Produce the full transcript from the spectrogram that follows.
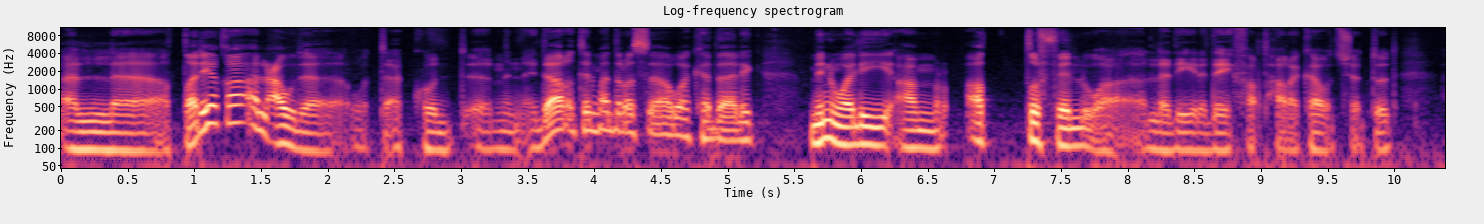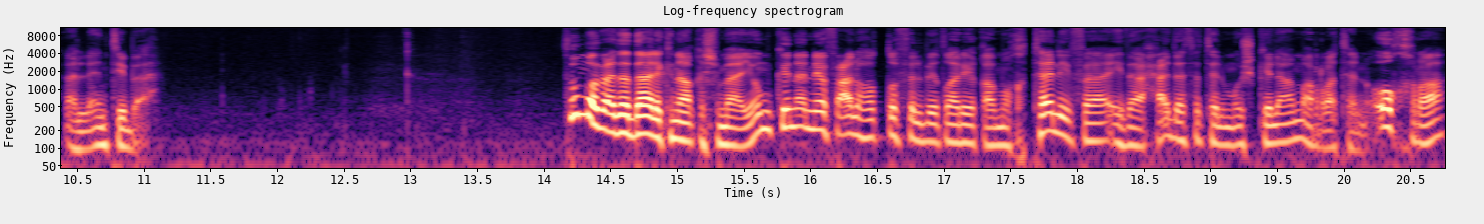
الطريقة العودة والتأكد من إدارة المدرسة وكذلك من ولي أمر الطفل والذي لديه فرط حركة وتشتت الانتباه. ثم بعد ذلك ناقش ما يمكن أن يفعله الطفل بطريقة مختلفة إذا حدثت المشكلة مرة أخرى.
